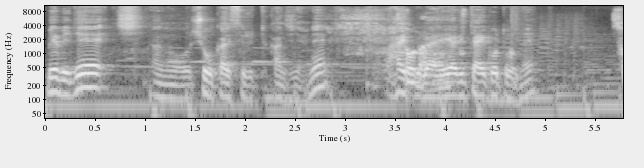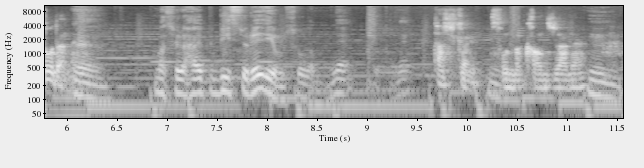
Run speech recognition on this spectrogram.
ベベでしあの紹介するって感じだよね。ハイプがやりたいことをね。そうだね、うん。まあそれハイプビーストレディオもそうだもんね。ね。確かに。そんな感じだね、うん。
